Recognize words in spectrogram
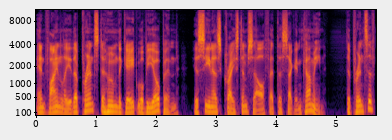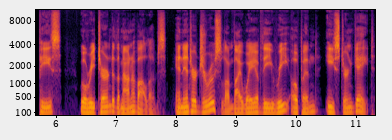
And finally, the prince to whom the gate will be opened is seen as Christ himself at the second coming. The Prince of Peace will return to the Mount of Olives and enter Jerusalem by way of the reopened eastern gate.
